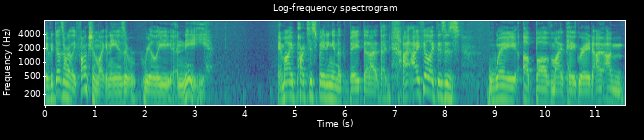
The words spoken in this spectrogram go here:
If it doesn't really function like a knee, is it really a knee? Am I participating in a debate that I that I, I feel like this is way above my pay grade. I, am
